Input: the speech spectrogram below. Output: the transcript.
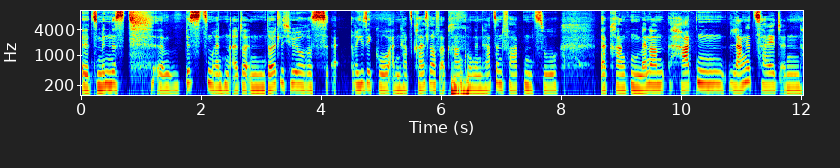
äh, zumindest äh, bis zum Rentenalter ein deutlich höheres äh, Risiko an Herz-Kreislauf-Erkrankungen, mhm. Herzinfarkten zu erkranken Männern hatten lange Zeit ein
